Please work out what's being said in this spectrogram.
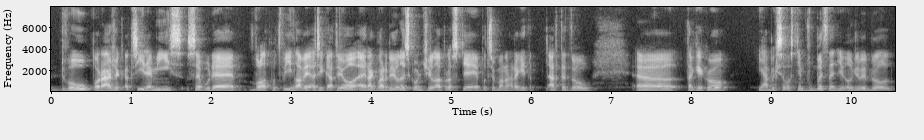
dvou porážek a tří remíz se bude volat po tvý hlavě a říkat, jo, éra Guardiola skončila prostě, je potřeba nahradit Artetou. Uh, tak jako já bych se vlastně vůbec nedivil, kdyby byl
